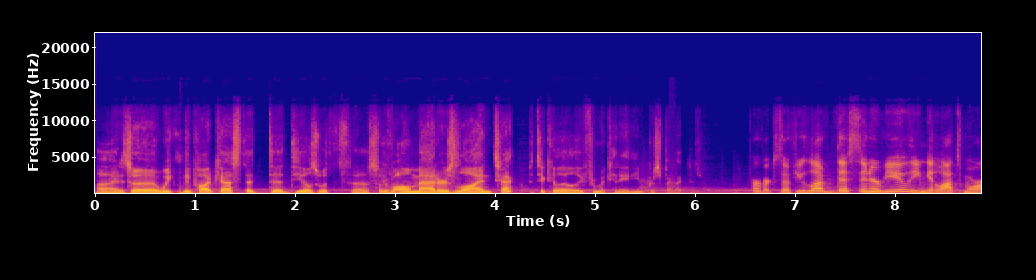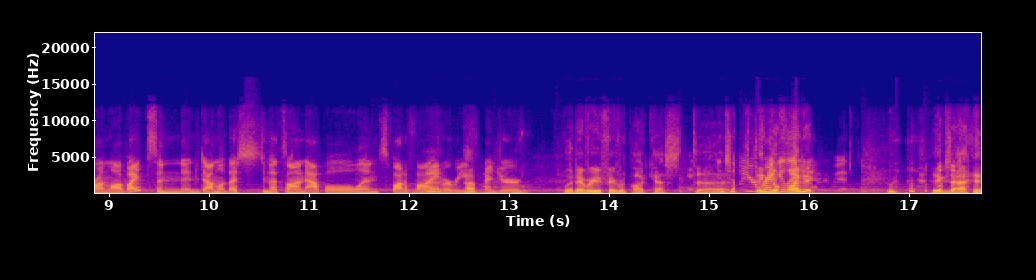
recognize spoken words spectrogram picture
Uh, and it's a weekly podcast that uh, deals with uh, sort of all matters law and tech, particularly from a Canadian perspective. Perfect. So if you loved this interview, you can get lots more on Law Bytes and, and download that. That's on Apple and Spotify and wherever you find your. Whatever your favorite podcast. Uh, Until you're thing, regulated you'll find it. exactly.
